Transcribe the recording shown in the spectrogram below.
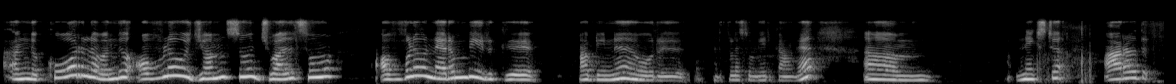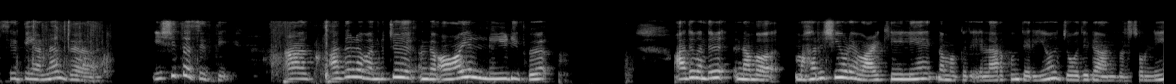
அந்த கோர்ல வந்து அவ்வளவு ஜம்ஸும் ஜுவல்ஸும் அவ்வளவு நிரம்பி இருக்கு அப்படின்னு ஒரு இடத்துல சொல்லியிருக்காங்க. ஆஹ் நெக்ஸ்ட் ஆறாவது சித்தியான இந்த இஷித சித்தி. அதுல வந்துட்டு அந்த ஆயில் நீடிப்பு அது வந்து நம்ம மகரிஷியோட வாழ்க்கையிலேயே நமக்கு எல்லாருக்கும் தெரியும். ஜோதிட அன்பர் சொல்லி.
